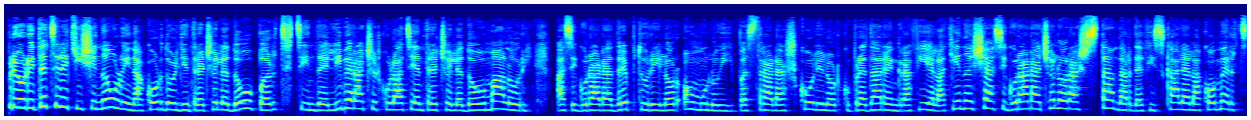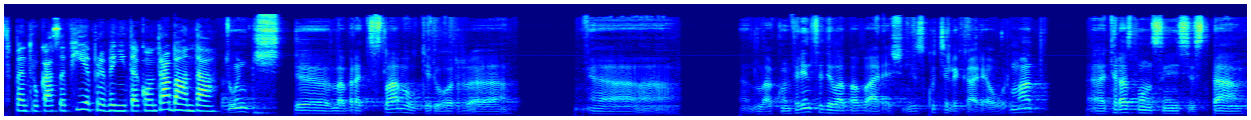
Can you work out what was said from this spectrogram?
Prioritățile Chișinăului în acordul dintre cele două părți țin de libera circulație între cele două maluri, asigurarea drepturilor omului, păstrarea școlilor cu predare în grafie latină și asigurarea acelorași standarde fiscale la comerț pentru ca să fie prevenită contrabanda. Atunci, la Bratislava, ulterior, la conferința de la Bavaria și în discuțiile care au urmat, Tiraspol să insista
